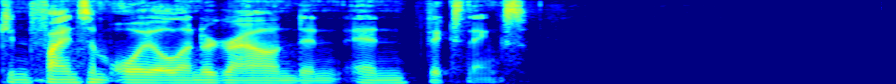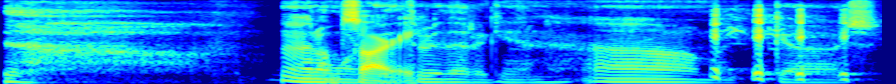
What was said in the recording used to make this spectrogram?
can find some oil underground and and fix things. I don't am sorry. Go through that again. Oh my gosh.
